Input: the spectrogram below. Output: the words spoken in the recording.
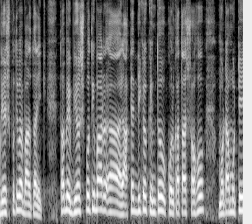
বৃহস্পতিবার বারো তারিখ। তবে বৃহস্পতিবার রাতের দিকেও কিন্তু কলকাতা সহ মোটামুটি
